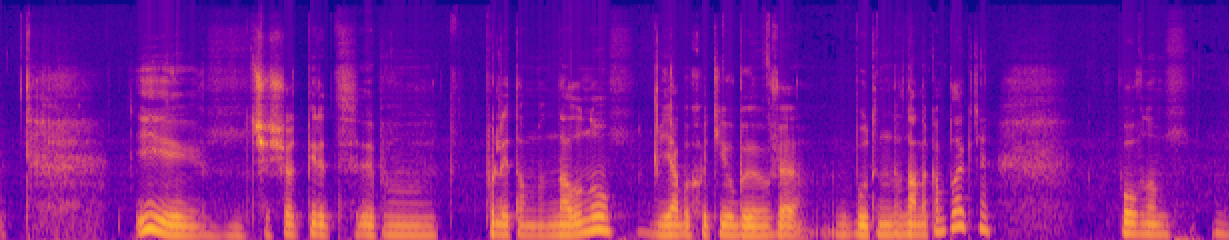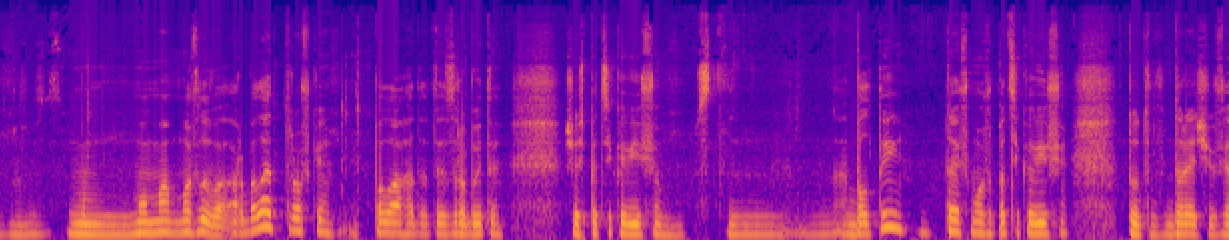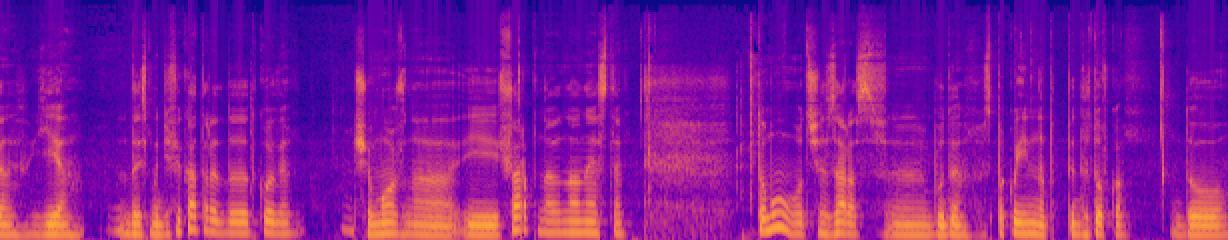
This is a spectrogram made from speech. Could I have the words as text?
І що перед е, політом на Луну я би хотів би вже бути в нанокомплекті повному. Можливо, арбалет трошки полагодити, зробити щось поцікавіше. Болти теж можу поцікавіше. Тут, до речі, вже є десь модифікатори додаткові, що можна і шарп нанести. Тому от ще зараз е, буде спокійна підготовка до е,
